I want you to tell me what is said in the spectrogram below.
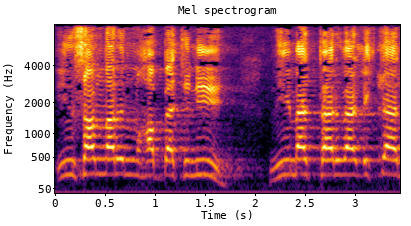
insanların muhabbetini, nimetperverlikten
